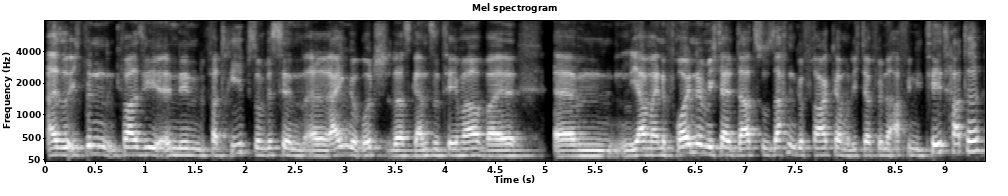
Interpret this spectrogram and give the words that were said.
also ich bin quasi in den Vertrieb so ein bisschen äh, reingerutscht, das ganze Thema, weil ähm, ja meine Freunde mich halt dazu Sachen gefragt haben und ich dafür eine Affinität hatte.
